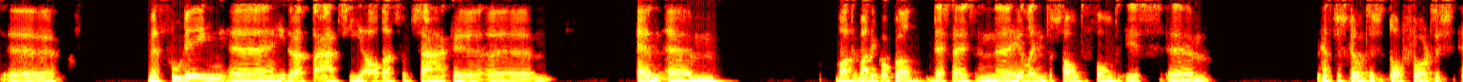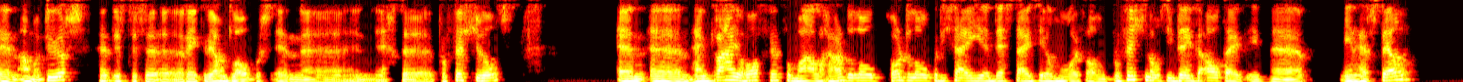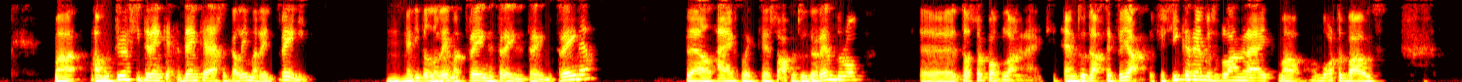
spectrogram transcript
met voeding, hydratatie, al dat soort zaken. Ehm, en um, wat, wat ik ook wel destijds een hele interessante vond, is het verschil tussen topsporters en amateurs. Hè, dus tussen uh, recreantlopers en, uh, en echte professionals. En ehm, Henk Kraaienhof, hè, voormalig hardeloper, die zei destijds heel mooi van professionals die denken altijd in, in herstel. Maar amateurs die denken, denken eigenlijk alleen maar in training. Mm -hmm. En die willen alleen maar trainen, trainen, trainen, trainen. Terwijl eigenlijk is af en toe de rem erop. Uh, dat is ook wel belangrijk. En toen dacht ik van ja, de fysieke rem is belangrijk, maar what about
